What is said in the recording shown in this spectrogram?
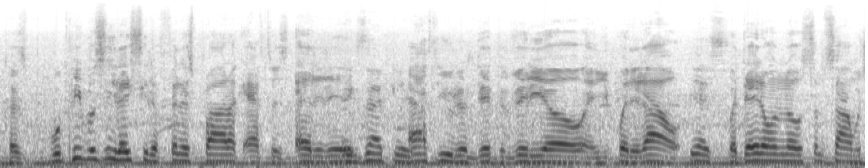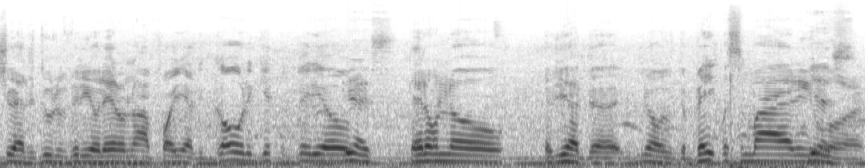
Because what people see, they see the finished product after it's edited. Exactly. After you did the video and you put it out. Yes. But they don't know sometimes what you had to do the video. They don't know how far you had to go to get the video. Yes. They don't know if you had to, you know, debate with somebody Yes. or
